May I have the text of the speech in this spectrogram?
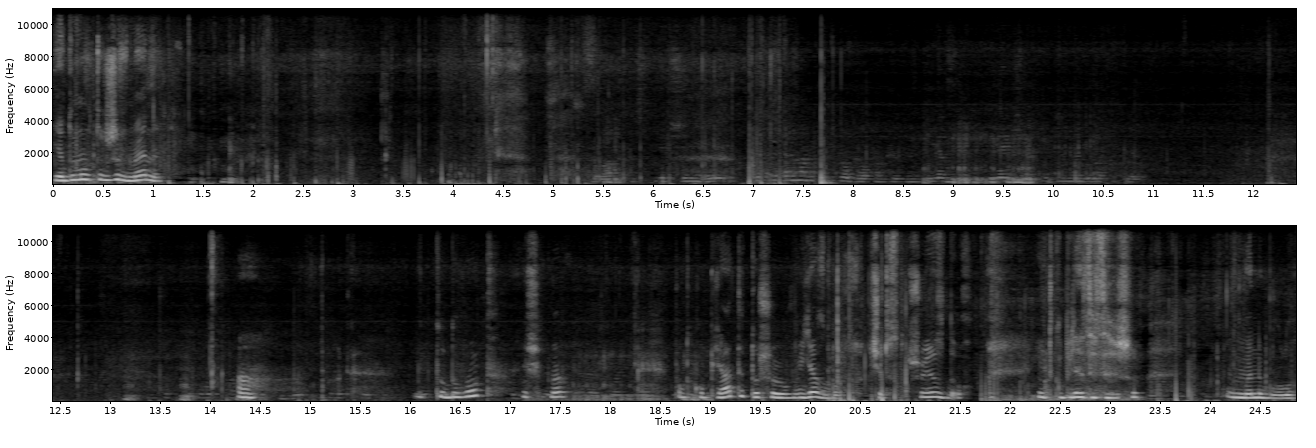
Я думав, то вже в мене. А. Тут от, я ще підкупляти то, що я здох. Через те, що я здох. Відкупляти те, що в мене було.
